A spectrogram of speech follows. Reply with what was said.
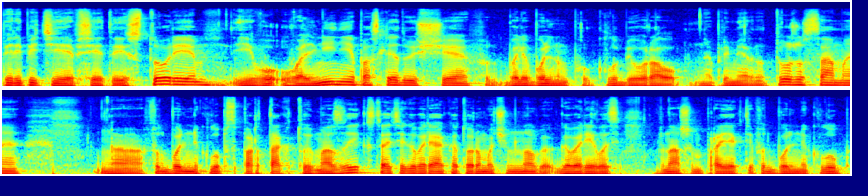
перипетия всей этой истории, его увольнение последующее в волейбольном клубе «Урал» примерно то же самое. Футбольный клуб «Спартак» Туймазы, кстати говоря, о котором очень много говорилось в нашем проекте «Футбольный клуб»,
